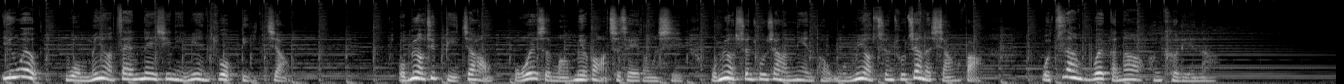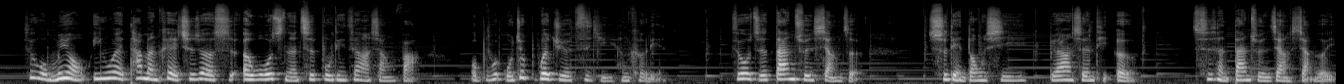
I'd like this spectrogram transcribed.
因为我没有在内心里面做比较，我没有去比较我为什么没有办法吃这些东西，我没有生出这样的念头，我没有生出这样的想法，我自然不会感到很可怜啊。所以我没有因为他们可以吃热食，而我只能吃布丁这样的想法，我不会，我就不会觉得自己很可怜。所以我只是单纯想着。吃点东西，不要让身体饿，是很单纯这样想而已。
